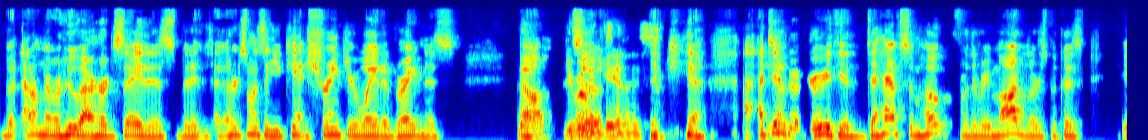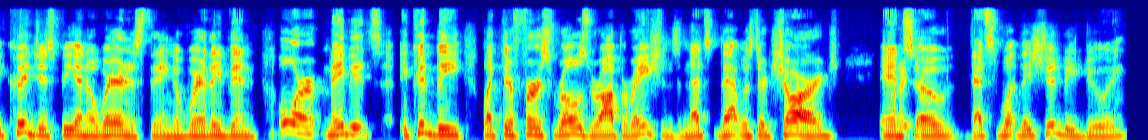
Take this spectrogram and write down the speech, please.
but i don't remember who i heard say this but it, i heard someone say you can't shrink your way to greatness no um, you really so can't nice. yeah I, I tend yeah. to agree with you to have some hope for the remodelers because it could just be an awareness thing of where they've been or maybe it's it could be like their first roles were operations and that's that was their charge and right. so that's what they should be doing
